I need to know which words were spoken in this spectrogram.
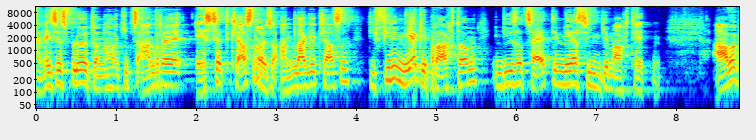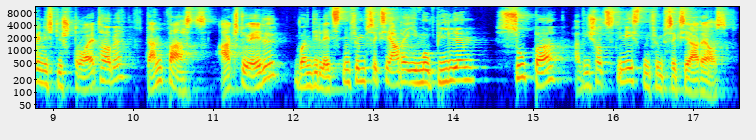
dann ist es blöd. Dann gibt's andere Assetklassen, also Anlageklassen, die viel mehr gebracht haben in dieser Zeit, die mehr Sinn gemacht hätten. Aber wenn ich gestreut habe, dann passt's. Aktuell waren die letzten fünf, sechs Jahre Immobilien super. Aber wie schaut's die nächsten fünf, sechs Jahre aus?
